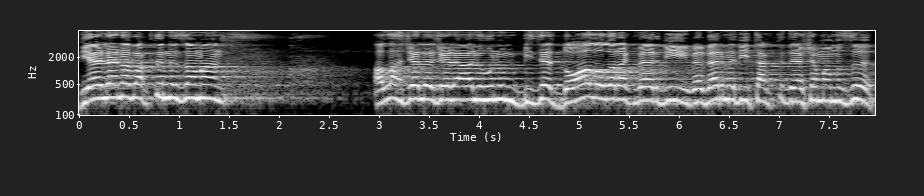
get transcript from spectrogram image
Diğerlerine baktığınız zaman Allah Celle Celaluhu'nun bize doğal olarak verdiği ve vermediği takdirde yaşamamızı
